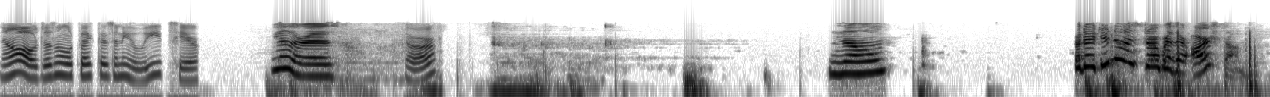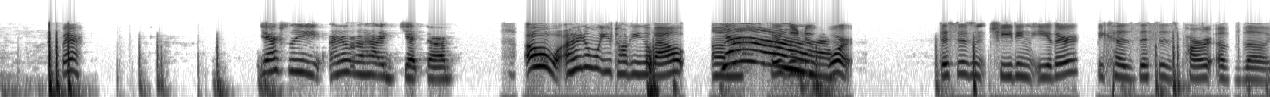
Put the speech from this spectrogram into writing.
No, it doesn't look like there's any leads here. Yeah, there is. There are? No. But I do know a store where there are some. Where? You actually, I don't know how to get there. Oh, I know what you're talking about. Um, yeah. there's a new warp. This isn't cheating either because this is part of the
